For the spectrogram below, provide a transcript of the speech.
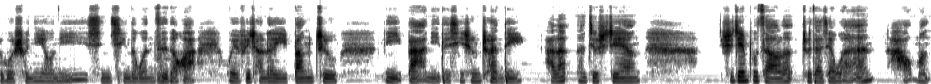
如果说你有你心情的文字的话，我也非常乐意帮助你把你的心声传递。好了，那就是这样，时间不早了，祝大家晚安，好梦。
